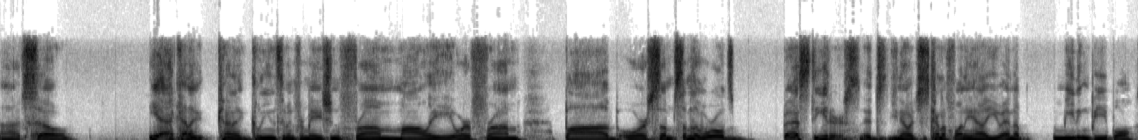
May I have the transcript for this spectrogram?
Uh, So, yeah, I kind of kind of glean some information from Molly or from Bob or some some of the world's best eaters. It's you know it's just kind of funny how you end up meeting people,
